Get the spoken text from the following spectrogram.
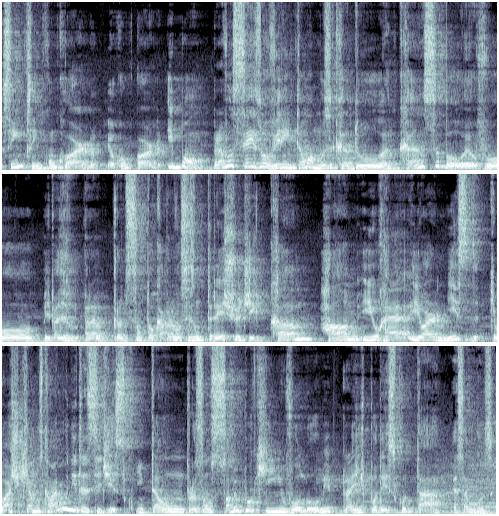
Sim, sim, concordo. Eu concordo. E bom, para vocês ouvirem então a música do Uncansable, eu vou pedir para a produção tocar para vocês um trecho de Come Home You, ha you Are Missed, que eu acho que é a música mais bonita desse disco. Então, produção, sobe um pouquinho o volume pra gente poder escutar essa música.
